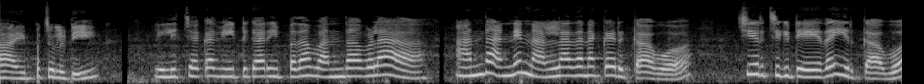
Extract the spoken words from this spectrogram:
ஆ இப்போ சொல்லு டீ. இழிச்சக்கா வீட்டுக்காரி இப்பதான் வந்தாவளா? அந்த அண்ணன் நல்லா தானக்கா இருக்காவோ? சிரிச்சுக்கிட்டே தான் இருக்காவோ?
